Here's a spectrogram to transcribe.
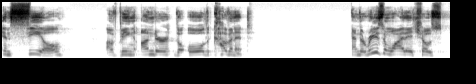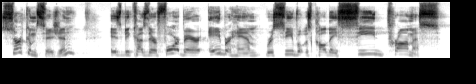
and seal of being under the old covenant. And the reason why they chose circumcision is because their forebear Abraham received what was called a seed promise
